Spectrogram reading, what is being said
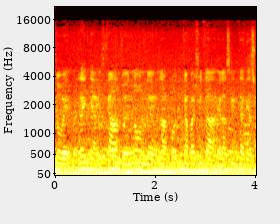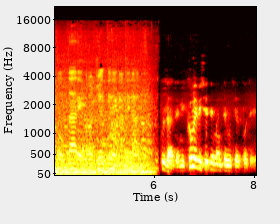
dove regna il caldo e non la capacità e la sensibilità di ascoltare i progetti dei candidati. Scusatemi, come vi siete mantenuti al potere?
